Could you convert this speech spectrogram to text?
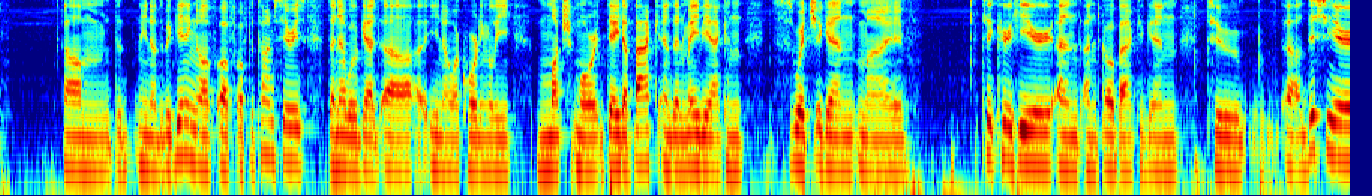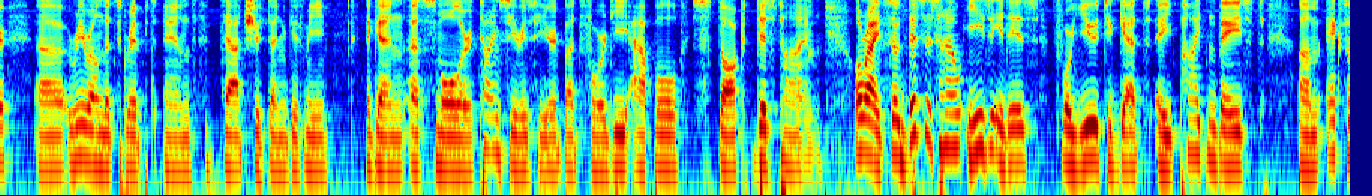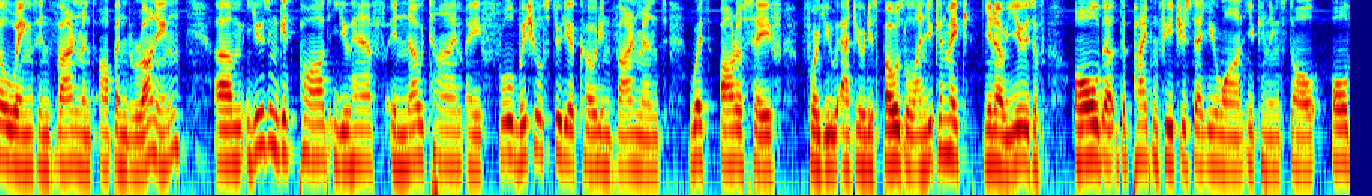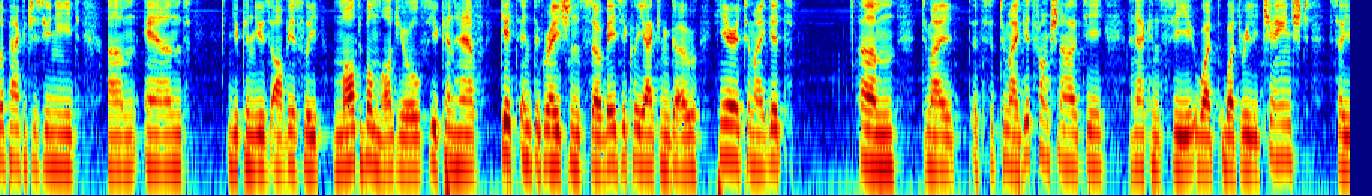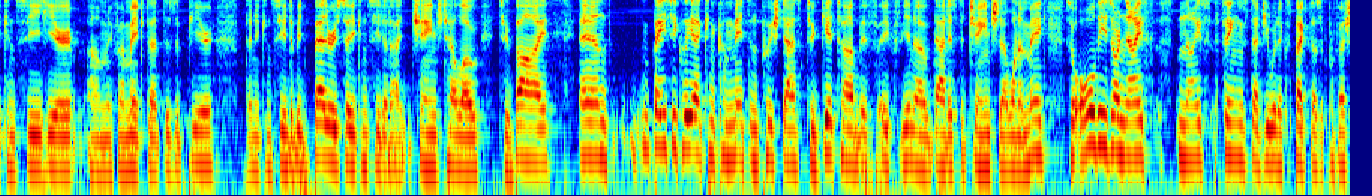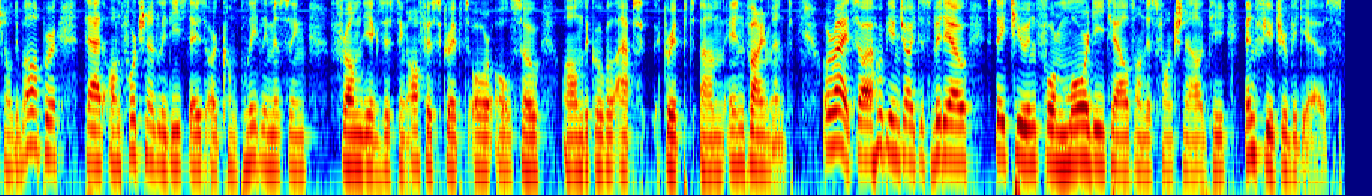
um, the you know the beginning of, of, of the time series then I will get uh, you know accordingly much more data back and then maybe I can switch again my ticker here and and go back again to uh, this year uh, rerun that script and that should then give me again a smaller time series here but for the Apple stock this time. Alright so this is how easy it is for you to get a Python based um, Wings environment up and running um, using Gitpod, you have in no time a full Visual Studio Code environment with autosave for you at your disposal, and you can make you know use of all the, the Python features that you want. You can install all the packages you need, um, and you can use obviously multiple modules. You can have Git integrations. So basically, I can go here to my Git. Um, to my to my git functionality and I can see what what really changed. So you can see here um, if I make that disappear then you can see it a bit better. So you can see that I changed hello to bye. And basically I can commit and push that to github if, if you know that is the change that I want to make. So all these are nice nice things that you would expect as a professional developer that unfortunately these days are completely missing from the existing office scripts or also on the Google Apps um, environment. Alright so I hope you enjoyed this video. Stay tuned for more details on this functionality in future videos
